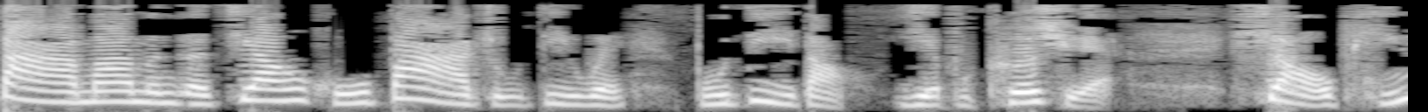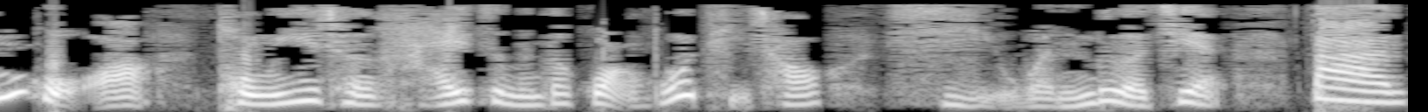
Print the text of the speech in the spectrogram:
大妈们的江湖霸主地位，不地道也不科学。小苹果统一成孩子们的广播体操，喜闻乐见，但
